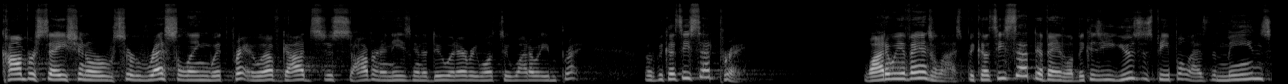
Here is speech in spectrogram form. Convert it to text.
conversation or sort of wrestling with prayer. Well, if God's just sovereign and he's going to do whatever he wants to, why do we even pray? Well, because he said pray. Why do we evangelize? Because he said to evangelize, because he uses people as the means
